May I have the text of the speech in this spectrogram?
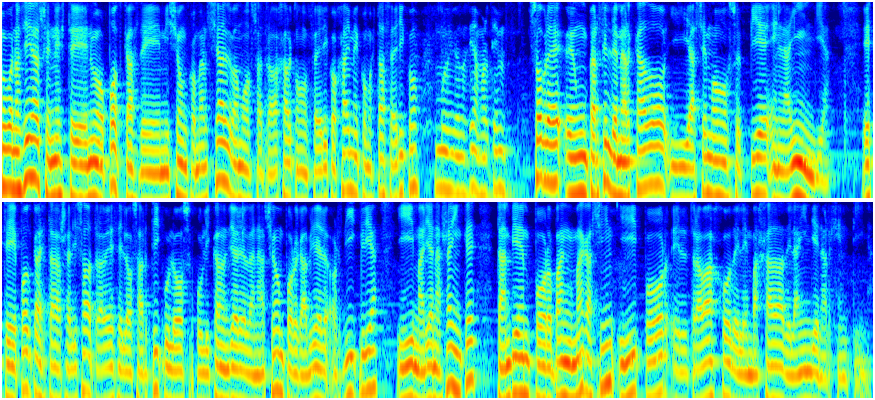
Muy buenos días. En este nuevo podcast de Misión Comercial vamos a trabajar con Federico Jaime. ¿Cómo estás, Federico? Muy buenos días, Martín. Sobre eh, un perfil de mercado y hacemos pie en la India. Este podcast está realizado a través de los artículos publicados en Diario La Nación por Gabriel Ordiglia y Mariana Reinke, también por Bank Magazine y por el trabajo de la Embajada de la India en Argentina.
